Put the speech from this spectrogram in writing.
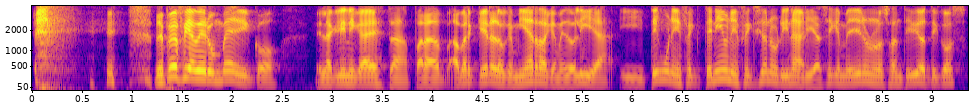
después fui a ver un médico en la clínica esta para ver qué era lo que mierda que me dolía. Y tengo una tenía una infección urinaria, así que me dieron unos antibióticos.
